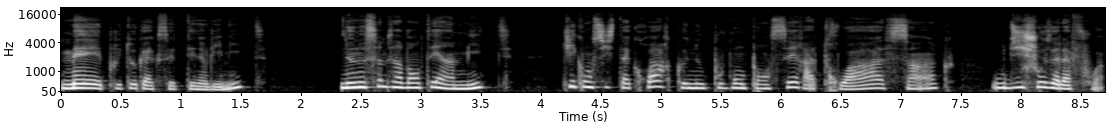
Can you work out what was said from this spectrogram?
Mais plutôt qu'accepter nos limites, nous nous sommes inventés un mythe qui consiste à croire que nous pouvons penser à trois, cinq ou dix choses à la fois.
